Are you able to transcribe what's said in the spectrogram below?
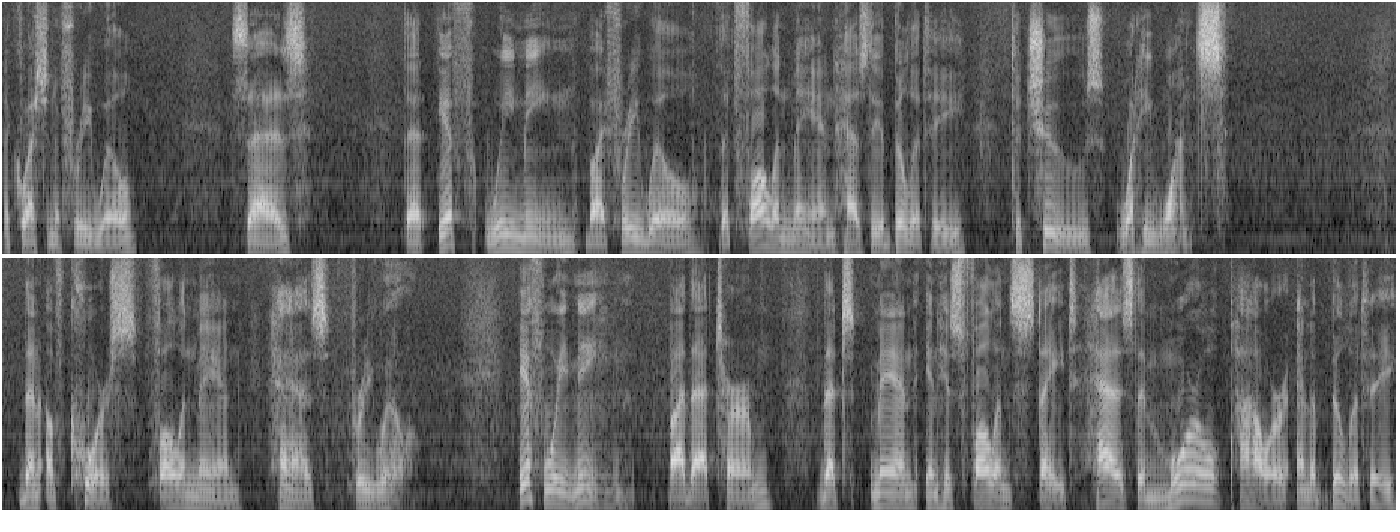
the question of free will, says that if we mean by free will that fallen man has the ability to choose what he wants, then of course fallen man has free will. If we mean by that term that man in his fallen state has the moral power and ability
